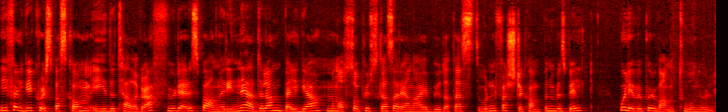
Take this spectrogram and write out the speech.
Ifølge Chris Bascom i The Telegraph vurderes baner i Nederland, Belgia, men også Puskas Arena i Budapest, hvor den første kampen ble spilt, hvor Liverpool vant 2-0.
